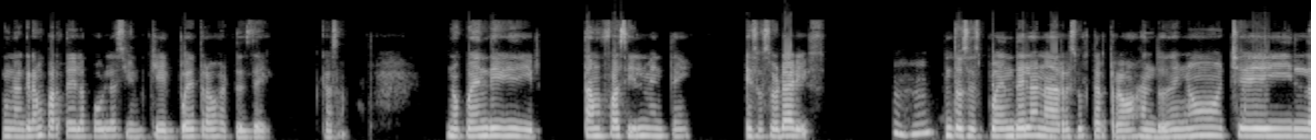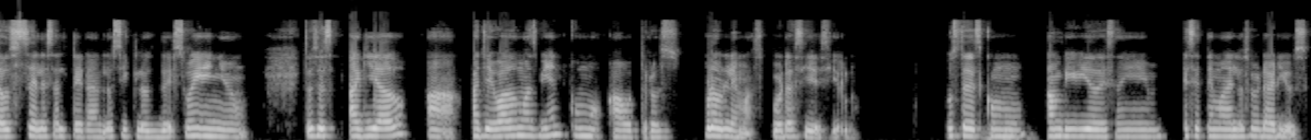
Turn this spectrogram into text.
una gran parte de la población que puede trabajar desde casa, no pueden dividir tan fácilmente esos horarios. Entonces pueden de la nada resultar trabajando de noche y los, se les alteran los ciclos de sueño. Entonces ha guiado, a, ha llevado más bien como a otros problemas, por así decirlo. ¿Ustedes cómo han vivido ese, ese tema de los horarios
